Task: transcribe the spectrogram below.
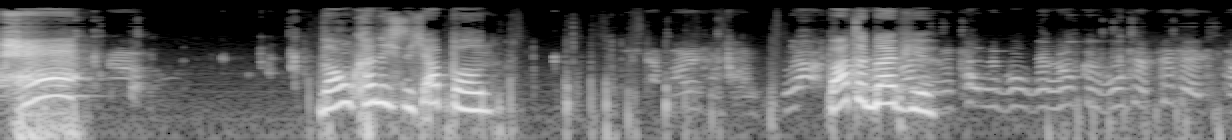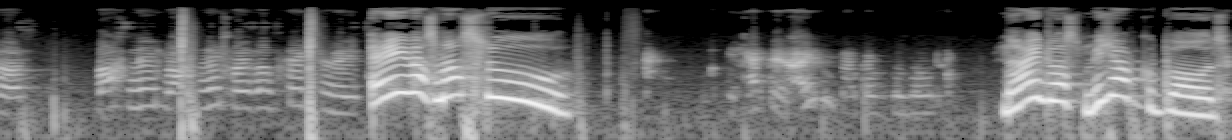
Hä? Warum kann ich es nicht abbauen? Ja, Warte, bleib hier. Ey, was machst du? Ich hab den Eisenblock abgebaut. Nein, du hast mich abgebaut.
